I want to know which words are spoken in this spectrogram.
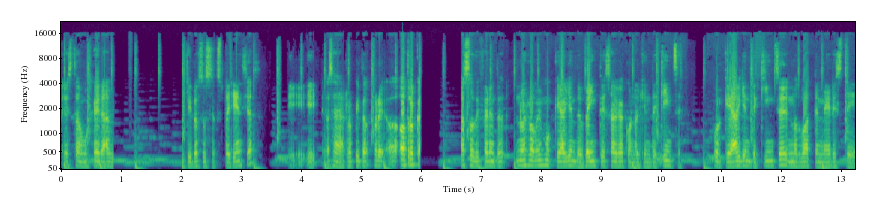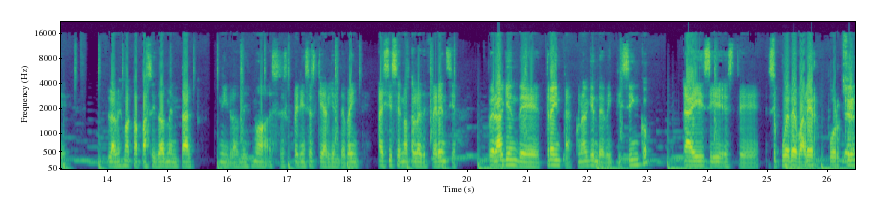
esta mujer ha vivido sus experiencias. Y, y, o sea, repito, otro ca- caso diferente. No es lo mismo que alguien de 20 salga con alguien de 15. Porque alguien de 15 no va a tener este, la misma capacidad mental ni las mismas experiencias que alguien de 20. Ahí sí se nota la diferencia. Pero alguien de 30 con alguien de 25, ahí sí este, se puede valer porque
